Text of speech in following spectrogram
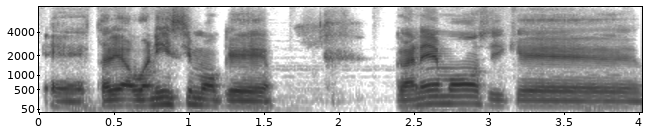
estaría buenísimo que ganemos y que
